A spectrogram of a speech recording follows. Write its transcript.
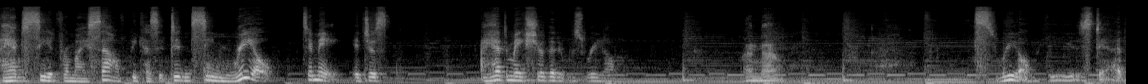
I had to see it for myself because it didn't seem real to me. It just I had to make sure that it was real. And now? It's real. He is dead.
